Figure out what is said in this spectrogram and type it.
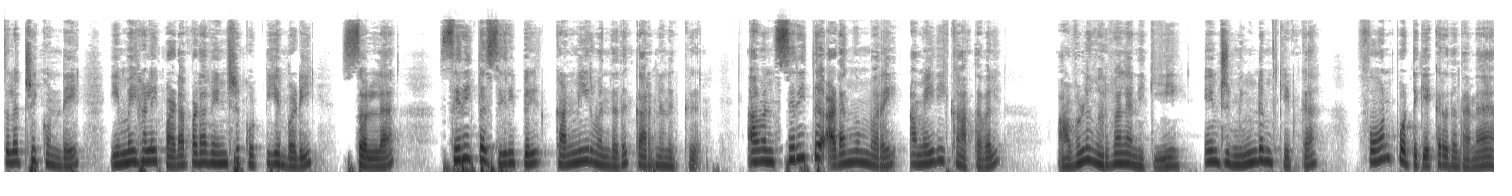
சுழற்றி கொண்டே இமைகளை படபடவென்று கொட்டியபடி சொல்ல சிரித்த சிரிப்பில் கண்ணீர் வந்தது கர்ணனுக்கு. அவன் சிரித்து அடங்கும் வரை அமைதி காத்தவள் அவ்வளவு வருவாள் அன்னைக்கு? என்று மீண்டும் கேட்க ஃபோன் போட்டு கேட்கறது தானே?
